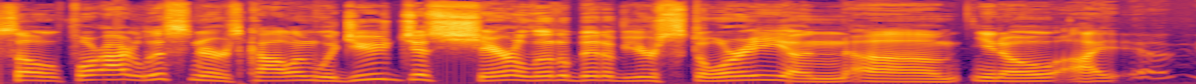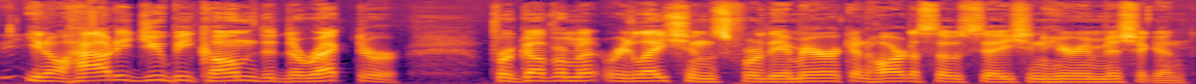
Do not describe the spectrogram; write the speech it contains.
So, for our listeners, Collin, would you just share a little bit of your story and, um, you know, I, you know, how did you become the director for government relations for the American Heart Association here in Michigan?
